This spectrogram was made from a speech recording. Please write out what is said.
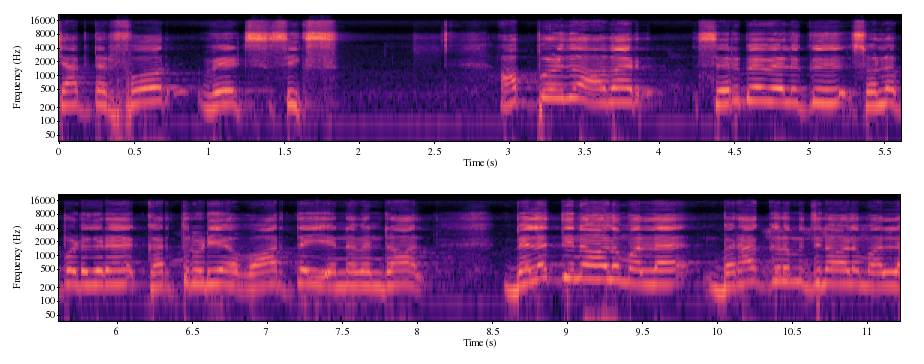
chapter four verse six அப்பொழுது அவர் செர்பவேலுக்கு சொல்லப்படுகிற கர்த்தருடைய வார்த்தை என்னவென்றால் பெலத்தினாலும் அல்ல பராக்கிரமத்தினாலும் அல்ல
